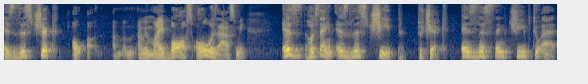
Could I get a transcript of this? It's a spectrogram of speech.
Is this chick oh, uh, I mean, my boss always asks me, "Is Hussein? Is this cheap to check? Is this thing cheap to add?"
